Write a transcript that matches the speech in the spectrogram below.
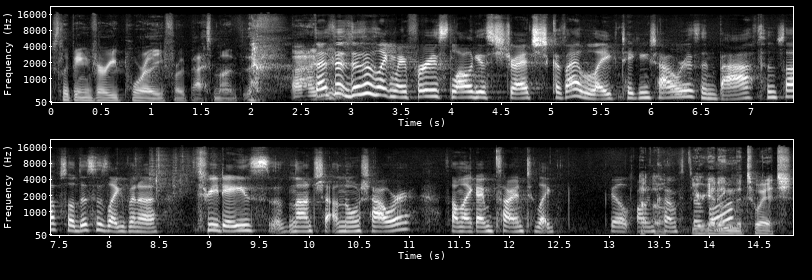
sleeping very poorly for the past month. That's it. This is like my first longest stretch because I like taking showers and baths and stuff. So this has like been a three days of not sh- no shower. So I'm like I'm starting to like feel uncomfortable. You're getting the twitch.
